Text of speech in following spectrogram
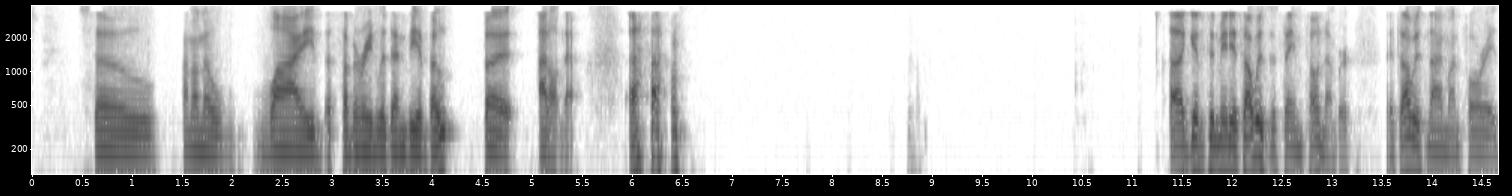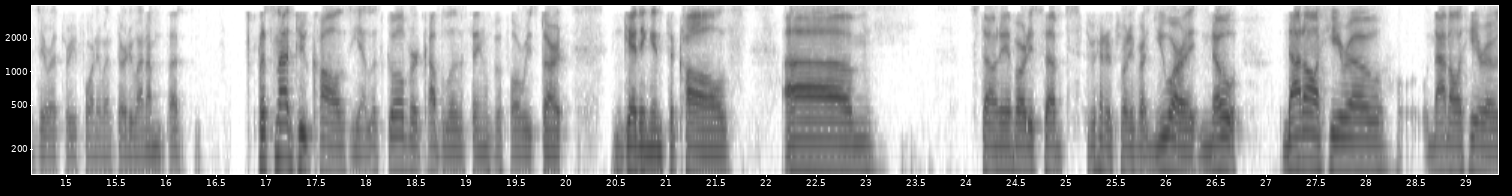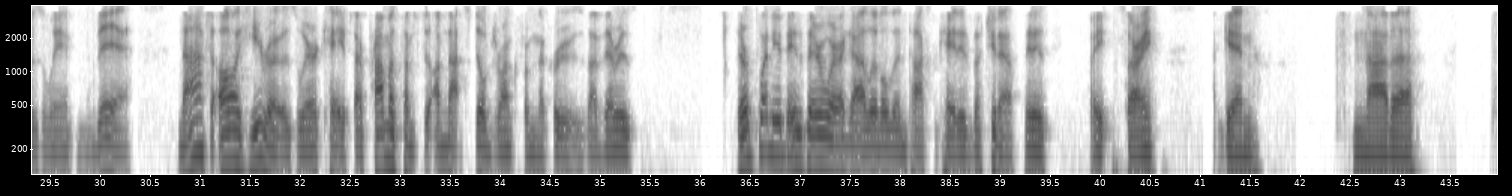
So I don't know why a submarine would then be a boat, but I don't know. uh, Gibson Media, it's always the same phone number. It's always 914-803-4131. I'm, uh, let's not do calls yet. Let's go over a couple of the things before we start getting into calls. Um, Stoney, I've already subbed 325. You are a, no, not all hero, not all heroes win. there. Not all heroes wear capes. I promise I'm still, I'm not still drunk from the cruise. Uh, there is, there were plenty of days there where I got a little intoxicated, but you know, it is, wait, sorry. Again, it's not a,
